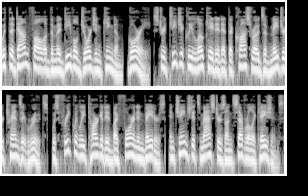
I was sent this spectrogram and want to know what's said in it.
With the downfall of the medieval Georgian kingdom, Gori, strategically located at the crossroads of major transit routes, was frequently targeted by foreign invaders, and changed its masters on several occasions.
